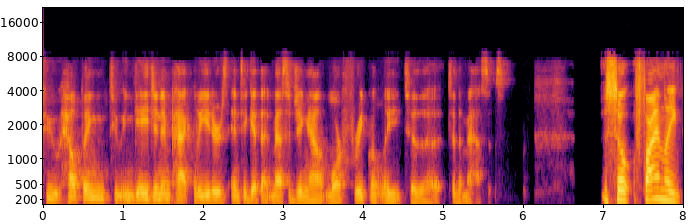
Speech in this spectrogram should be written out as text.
to helping to engage and impact leaders and to get that messaging out more frequently to the to the masses. So finally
